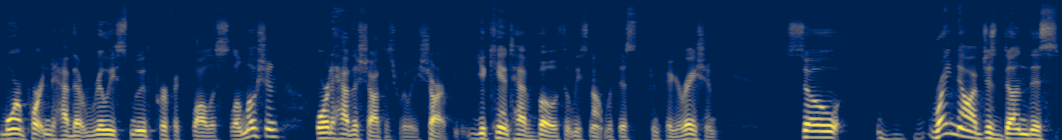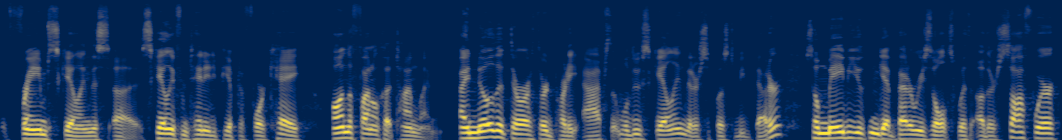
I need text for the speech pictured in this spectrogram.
more important to have that really smooth, perfect, flawless slow motion, or to have the shot that's really sharp? You can't have both, at least not with this configuration. So right now I've just done this frame scaling, this uh, scaling from 1080p up to 4K on the Final Cut timeline. I know that there are third-party apps that will do scaling that are supposed to be better, so maybe you can get better results with other software,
